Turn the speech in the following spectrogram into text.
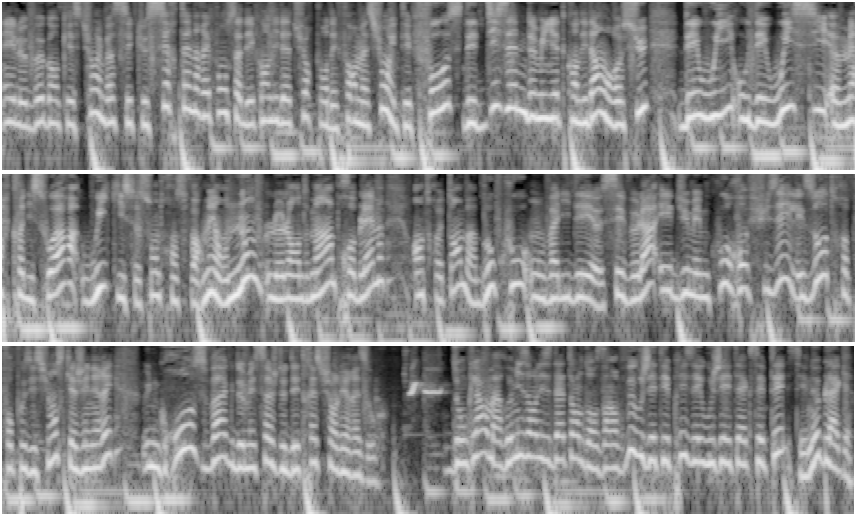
Et le bug en question, eh ben, c'est que certaines réponses à des candidatures pour des formations étaient fausses. Des dizaines de milliers de candidats ont reçu des oui ou des oui si euh, mercredi soir. Oui qui se sont transformés en non le lendemain. Problème, entre-temps, ben, beaucoup ont validé euh, ces vœux-là et du même coup refusé les autres propositions, ce qui a généré une grosse vague de messages de détresse sur les réseaux. Donc là, on m'a remise en liste d'attente dans un vœu où j'ai été prise et où j'ai été acceptée. C'est une blague.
